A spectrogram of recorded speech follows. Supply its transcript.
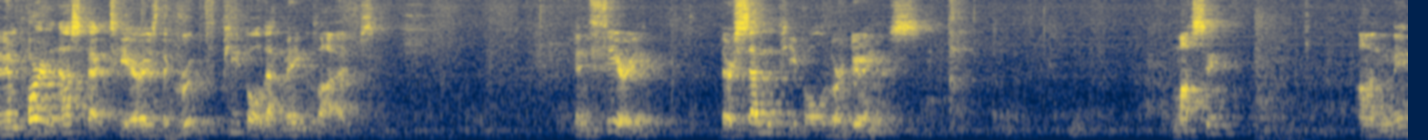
An important aspect here is the group of people that make vibes. In theory, there are seven people who are doing this. Masi, Anni,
